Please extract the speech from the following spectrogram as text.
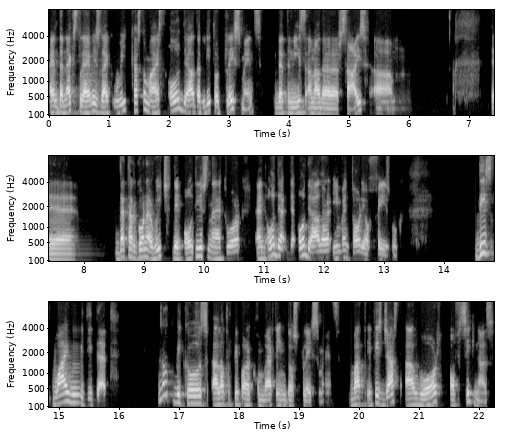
And the next level is like we customized all the other little placements that needs another size um, uh, that are going to reach the audience network and all the, the, all the other inventory of Facebook. This why we did that. Not because a lot of people are converting those placements, but it is just a war of signals.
